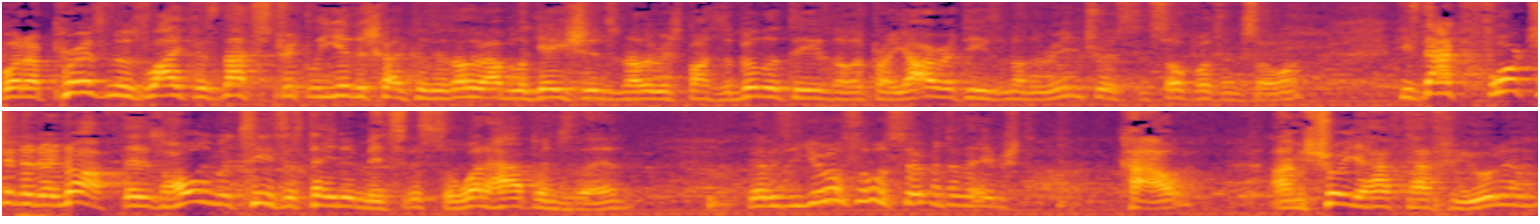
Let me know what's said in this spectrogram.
But a person whose life is not strictly Yiddishkeit because there's other obligations and other responsibilities and other priorities and other interests and so forth and so on, he's not fortunate enough that his whole mitzvah is stated mitzvah. So what happens then? You're also a servant of the Eibush. How? I'm sure you have to have shiurim.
